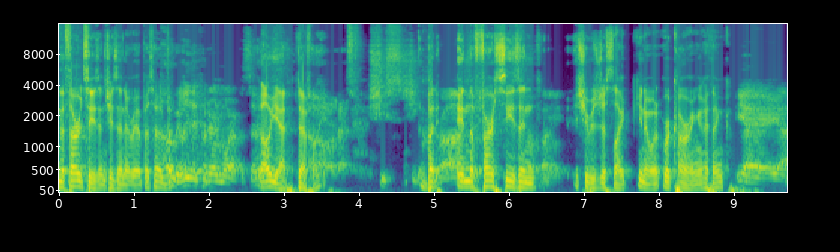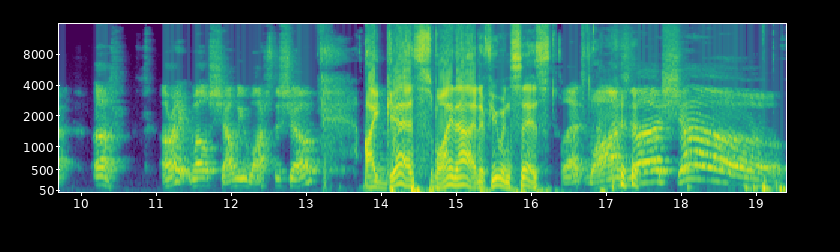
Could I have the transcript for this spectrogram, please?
the third season, she's in every episode. Oh, but really? They put her in more episodes? oh yeah, Oh, definitely. that's she's she. But in the first season, funny. she was just like you know recurring. I think. Yeah, yeah, yeah. yeah. Ugh. All right. Well, shall we watch the show? I guess why not? If you insist. Let's watch the show.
